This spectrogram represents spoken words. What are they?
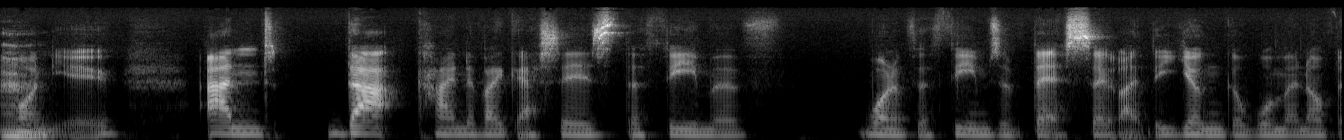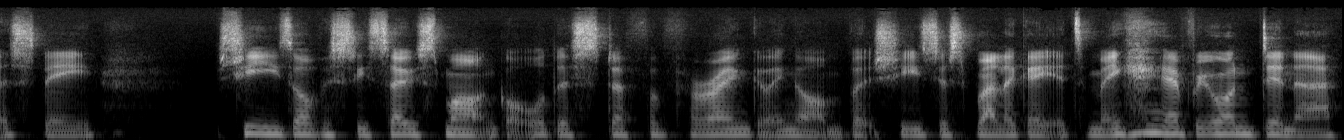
mm. on you and that kind of i guess is the theme of one of the themes of this so like the younger woman obviously she's obviously so smart and got all this stuff of her own going on but she's just relegated to making everyone dinner.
